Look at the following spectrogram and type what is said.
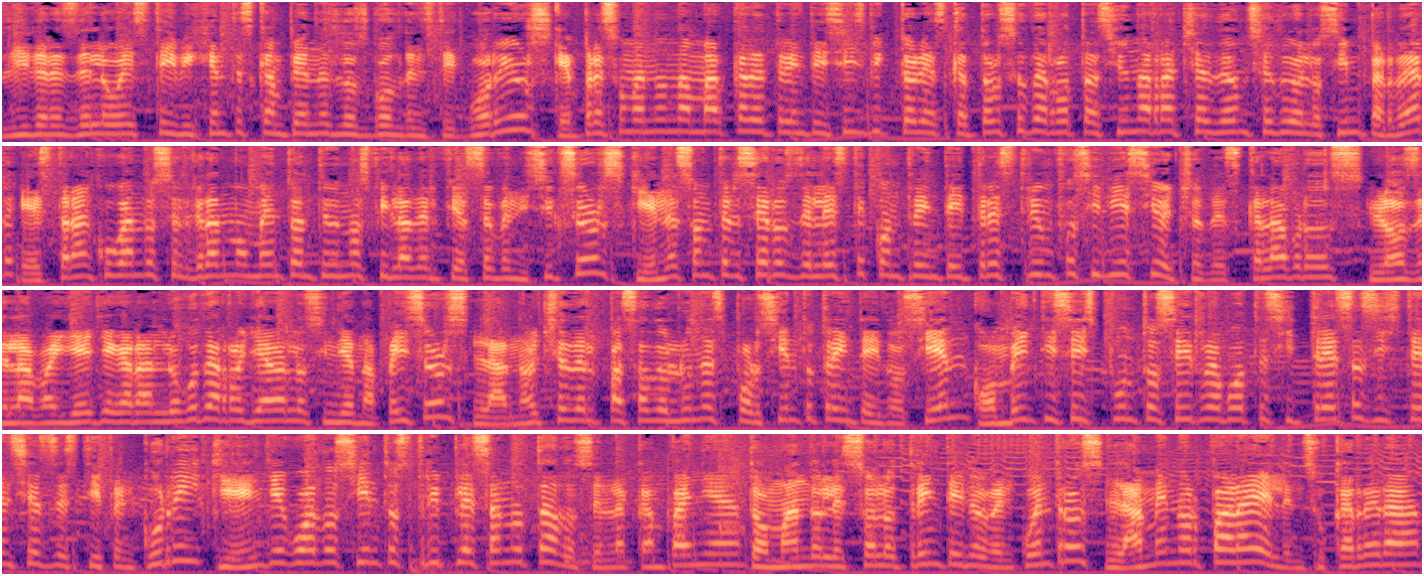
líderes del oeste y vigentes campeones los Golden State Warriors, que presuman una marca de 36 victorias, 14 derrotas y una racha de 11 duelos sin perder, estarán jugándose el gran momento ante unos Philadelphia 76ers, quienes son terceros del este con 33 triunfos y 18 descalabros. Los de la Bahía llegarán luego de arrollar a los Indiana Pacers la noche del pasado lunes por 132-100, con 26.6 rebotes y 3 asistencias de Stephen Curry, quien llegó a 200 triples anotados en la campaña, tomándole solo 39 encuentros, la menor para él en su carrera.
